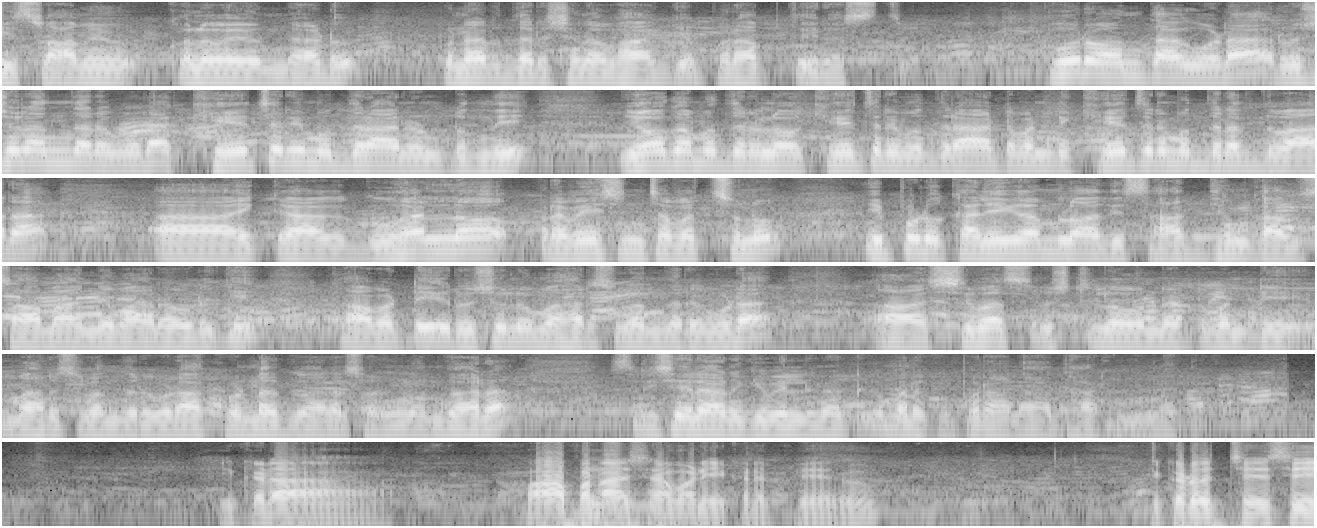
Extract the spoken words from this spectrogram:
ఈ స్వామి కొలువై ఉన్నాడు. పునర్దర్శన భాగ్య ప్రాప్తిరస్తు. పూర్వం అంతా కూడా ఋషులందరూ కూడా కేచరి ముద్ర అని ఉంటుంది. యోగ ముద్రలో కేచరి ముద్ర అటువంటి ఖేచరి ముద్ర ద్వారా ఇక యొక్క గుహల్లో ప్రవేశించవచ్చును. ఇప్పుడు కలియుగంలో అది సాధ్యం కాదు సామాన్య మానవుడికి. కాబట్టి ఋషులు మహర్షులందరూ కూడా శివ సృష్టిలో ఉన్నటువంటి మహర్షులందరూ కూడా కొండ ద్వారా సొరంగం ద్వారా శ్రీశైలానికి వెళ్ళినట్టుగా మనకు పురాణ ఆధారం ఉన్నది. ఇక్కడ పాపనాశనం అని ఇక్కడ పేరు. ఇక్కడ వచ్చేసి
